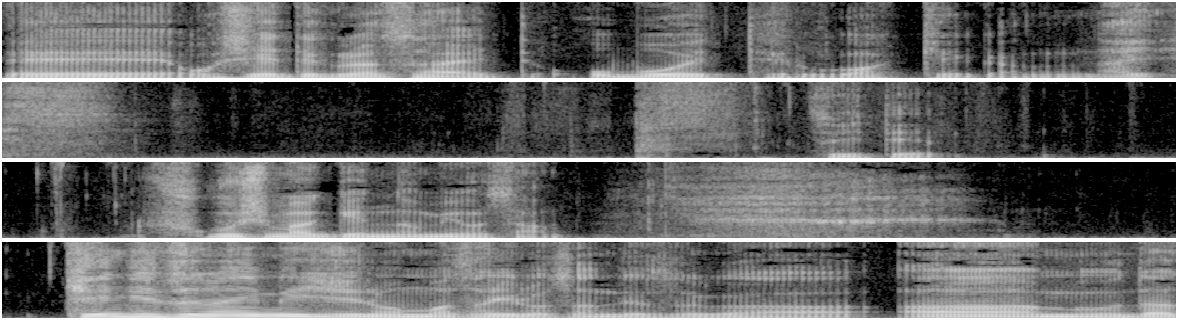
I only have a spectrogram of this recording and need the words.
えー教えてくださいって覚えてるわけがないです。続いて、福島県のみおさん。堅実なイメージの正宏さんですが、ああ、無駄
